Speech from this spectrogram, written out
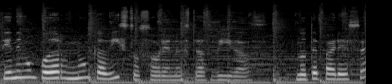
tienen un poder nunca visto sobre nuestras vidas, ¿no te parece?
